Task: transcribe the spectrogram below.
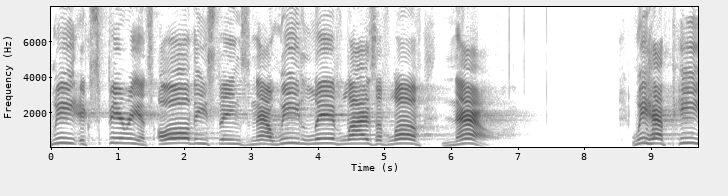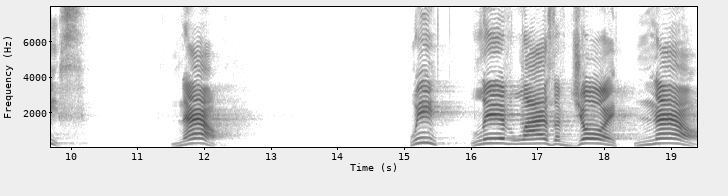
We experience all these things now. We live lives of love now. We have peace now. We live lives of joy now.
